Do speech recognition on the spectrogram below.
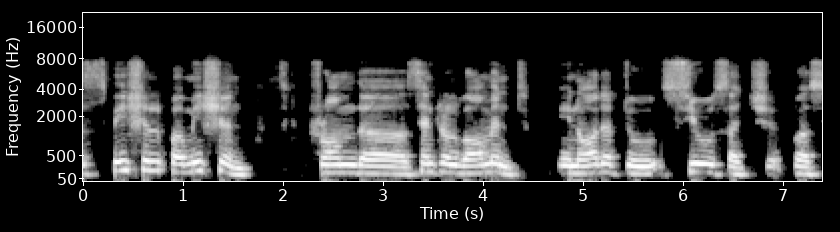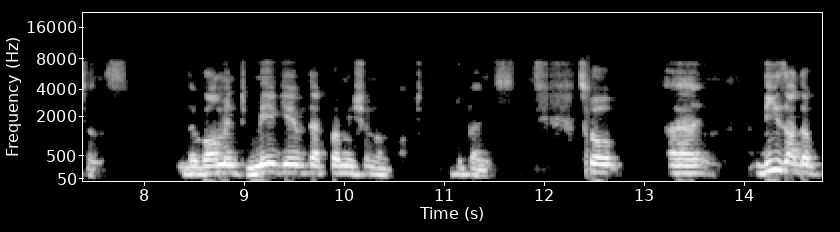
special permission from the central government in order to sue such persons. The government may give that permission or not, depends. So uh, these are the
